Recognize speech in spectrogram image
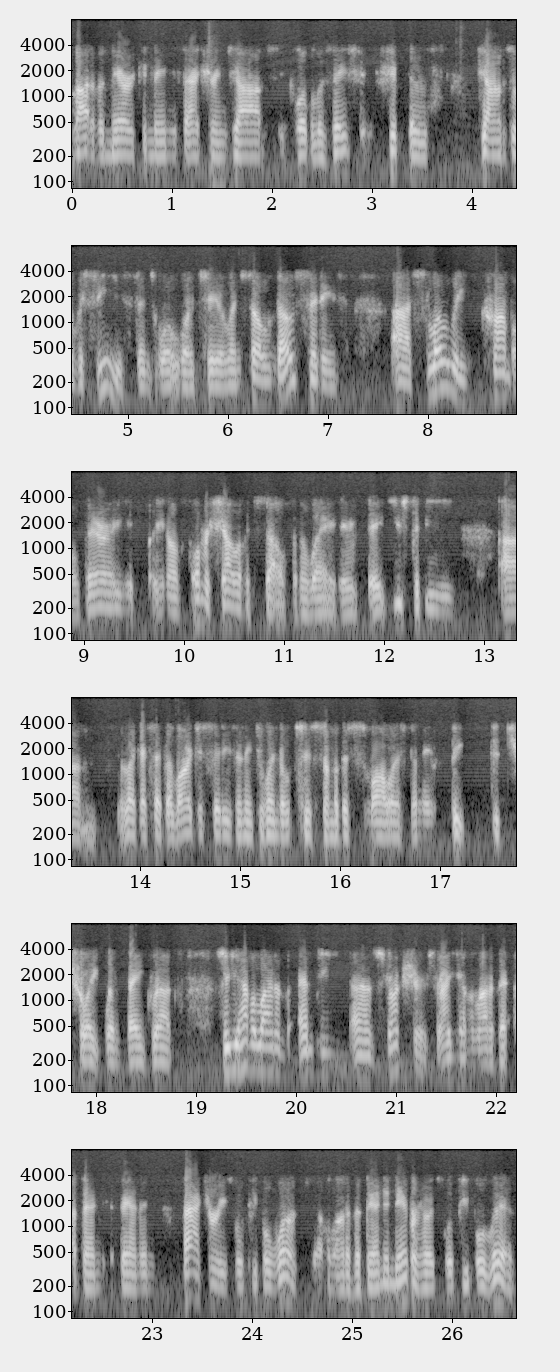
A lot of American manufacturing jobs. Globalization shipped those jobs overseas since World War II, and so those cities uh, slowly crumbled. They're you know a former shell of itself in a way. They they used to be um, like I said, the largest cities, and they dwindled to some of the smallest, and they, Detroit went bankrupt. So you have a lot of empty uh, structures, right? You have a lot of abandoned factories where people work. You have a lot of abandoned neighborhoods where people live,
